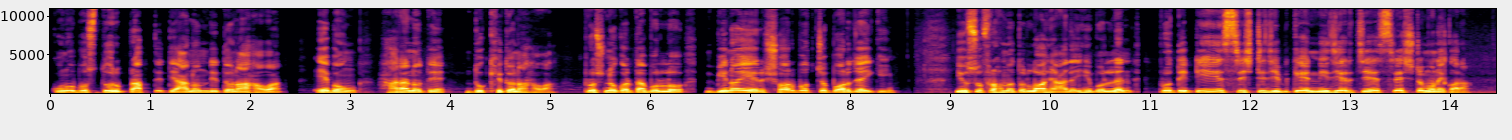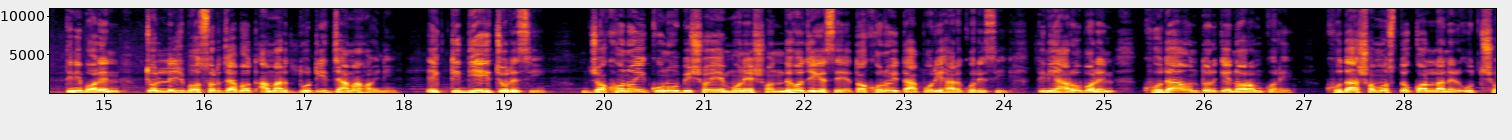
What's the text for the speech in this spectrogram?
কোনো বস্তুর প্রাপ্তিতে আনন্দিত না হওয়া এবং হারানোতে দুঃখিত না হওয়া। প্রশ্নকর্তা বলল, বিনয়ের সর্বোচ্চ পর্যায় কি? ইউসুফ রহমতুল্লাহ আলহি বললেন, প্রতিটি সৃষ্টিজীবকে নিজের চেয়ে শ্রেষ্ঠ মনে করা। তিনি বলেন, চল্লিশ বছর যাবৎ আমার দুটি জামা হয়নি, একটি দিয়েই চলেছি। যখনই কোনো বিষয়ে মনে সন্দেহ জেগেছে, তখনই তা পরিহার করেছি। তিনি আরও বলেন, ক্ষুধা অন্তরকে নরম করে। ক্ষুধা সমস্ত কল্যাণের উৎস।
